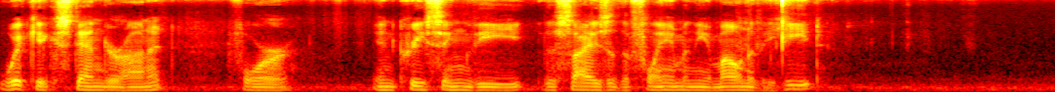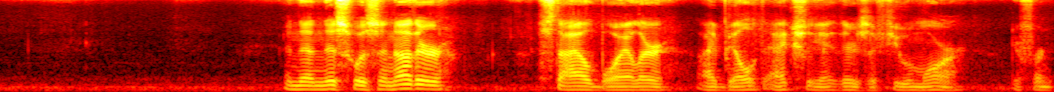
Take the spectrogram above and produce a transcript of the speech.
wick extender on it for increasing the, the size of the flame and the amount of the heat. And then this was another style boiler I built. Actually, there's a few more different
